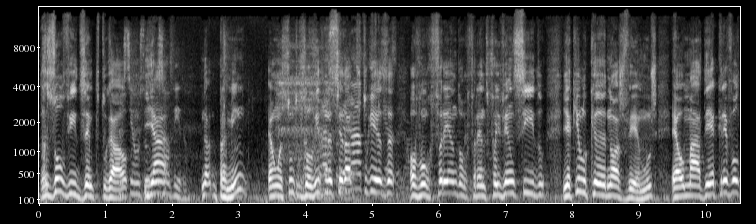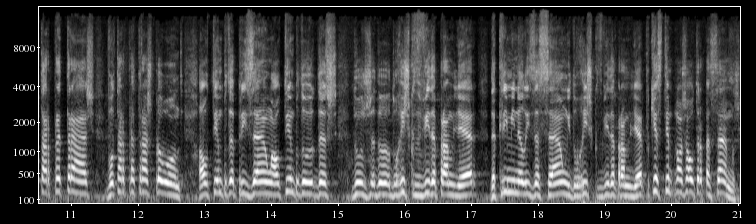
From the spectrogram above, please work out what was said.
resolvidos em Portugal. é um assunto e há, resolvido. Não, para mim, é um assunto resolvido na sociedade portuguesa. Houve um referendo, o referendo foi vencido. E aquilo que nós vemos é uma AD a querer voltar para trás. Voltar para trás para onde? Ao tempo da prisão, ao tempo do, das, do, do, do risco de vida para a mulher, da criminalização e do risco de vida para a mulher, porque esse tempo nós já ultrapassamos.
